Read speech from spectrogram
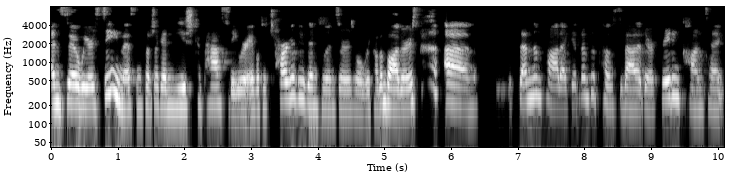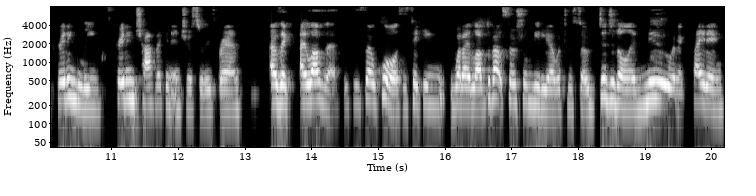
And so we are seeing this in such like a niche capacity. We are able to target these influencers, well, we call them bloggers, um, send them product, get them to post about it. They're creating content, creating links, creating traffic and interest for these brands. I was like, I love this. This is so cool. This is taking what I loved about social media, which was so digital and new and exciting,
